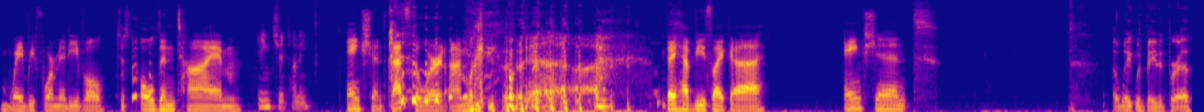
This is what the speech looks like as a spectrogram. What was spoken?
way before medieval just olden time Ancient, honey. ancient that's the word i'm looking for they have these like uh ancient I wait with bated breath.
